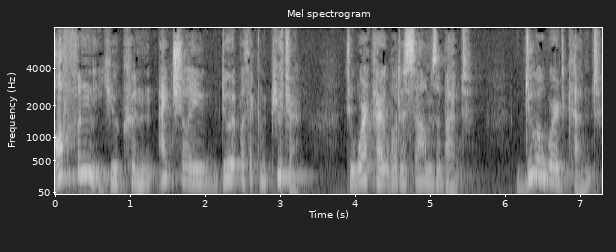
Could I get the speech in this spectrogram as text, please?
Often you can actually do it with a computer to work out what a psalm's about. Do a word count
